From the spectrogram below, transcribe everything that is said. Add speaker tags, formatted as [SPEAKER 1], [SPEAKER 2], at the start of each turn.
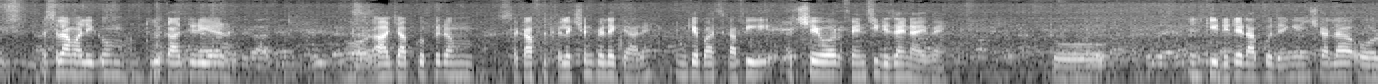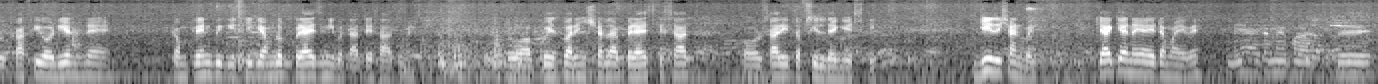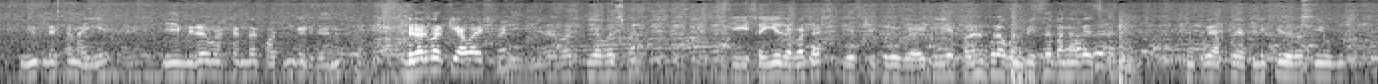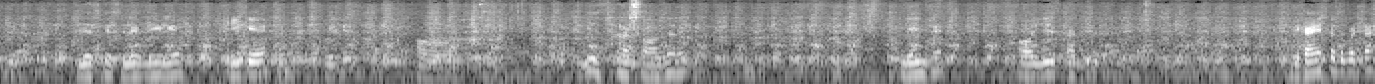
[SPEAKER 1] अस्सलाम वालेकुम अब्दुल कादिर और आज आपको फिर हम सकाफत कलेक्शन पे लेके आ रहे हैं। इनके पास काफ़ी अच्छे और फैंसी डिज़ाइन आए हुए हैं। तो इनकी डिटेल आपको देंगे इन और काफ़ी ऑडियंस ने कंप्लेन भी की थी कि हम लोग प्राइस नहीं बताते साथ में। तो आपको इस बार इन प्राइस के साथ और सारी तफसील देंगे इसकी। जी जिशान भाई। क्या क्या नए आइटम आए हुए
[SPEAKER 2] नए आइटम मेरे पास न्यू कलेक्शन आई है। ये मिरर वर्क के अंदर कॉटन के डिज़ाइन है।
[SPEAKER 1] मिरर वर्क किया हुआ है इसमें?
[SPEAKER 2] मिरर वर्क किया हुआ इसमें।
[SPEAKER 1] जी सही है ज़बरदस्त।
[SPEAKER 2] ये इसकी पूरी वैरायटी है। फ्रंट पूरा वन पीस से बना हुआ है इसका। इसमें कोई आपको एप्लिक की ज़रूरत नहीं होगी। ये इसकी स्लीव दी हुई है।
[SPEAKER 1] ठीक है।
[SPEAKER 2] ठीक है। और ये इसका ट्राउज़र है। लेन पे। और ये इसका
[SPEAKER 1] दिखाएँ इसका दुपट्टा।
